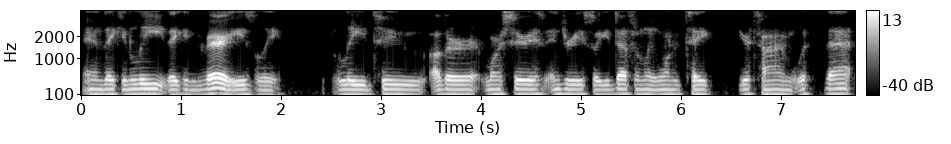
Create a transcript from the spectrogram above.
and they can lead, they can very easily lead to other more serious injuries. So you definitely want to take your time with that.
